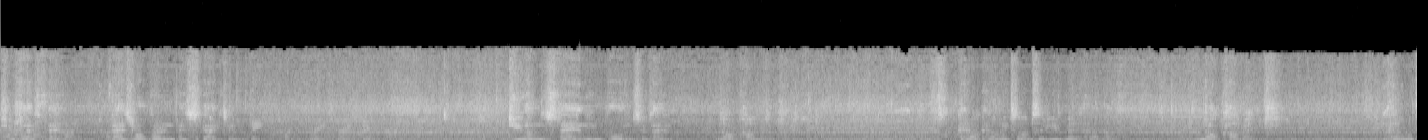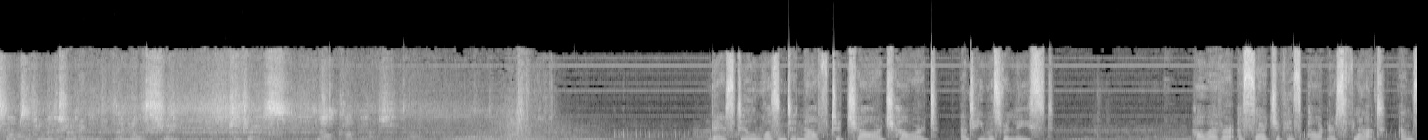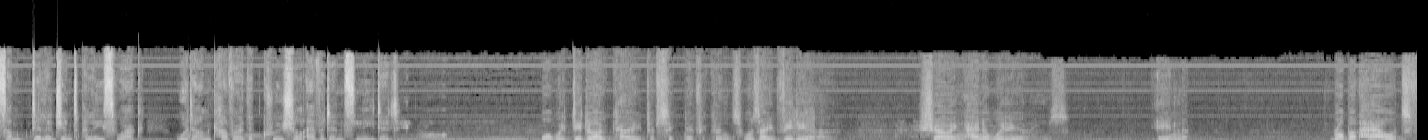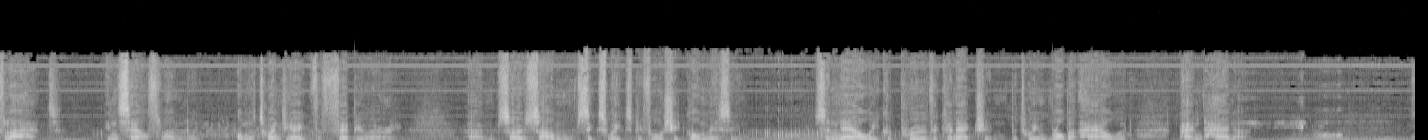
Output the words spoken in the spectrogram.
She was left there. That's what we're investigating. Do you understand the importance of that? No comment. How, how many times have you met Hannah? No comment. How many times have you met her at the, the Northfleet address? No comment. There still wasn't enough to charge Howard, and he was released. However, a search of his partner's flat and some diligent police work would uncover the crucial evidence needed. What we did locate of significance was a video showing Hannah Williams in Robert Howard's flat in South London on the 28th of February, um, so some six weeks before she'd gone missing. So now we could prove a connection between Robert Howard and Hannah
